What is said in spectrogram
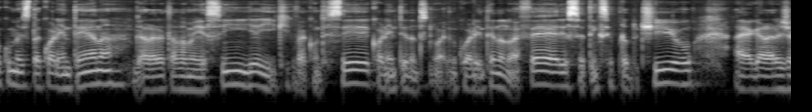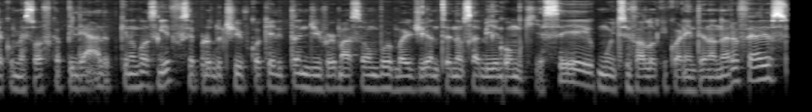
no começo da quarentena, a galera tava meio assim, e aí, o que, que, vai acontecer? Quarentena não, é, quarentena não é férias, você tem que ser produtivo. Aí a galera já começou a ficar pilhada, porque não conseguia ser produtivo com aquele tanto de informação bombardeando, você não sabia como que ia ser. Muito se falou que quarentena não era férias,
